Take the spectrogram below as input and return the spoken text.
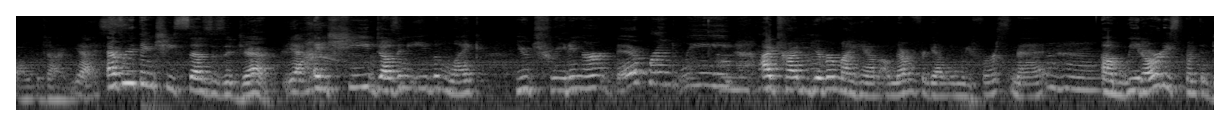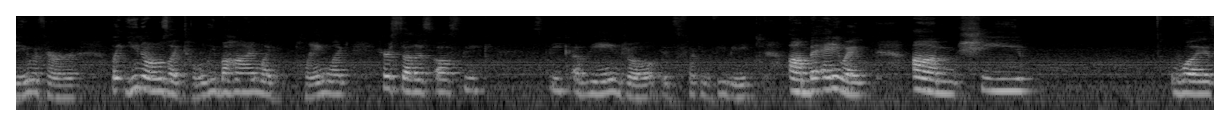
all the time. Yes. Everything she says is a gem. Yeah. And she doesn't even like you treating her differently. Oh I tried to give her my hand. I'll never forget when we first met. Mm-hmm. Um, we'd already spent the day with her, but you know, I was like totally behind, like playing like hairstylist. I'll speak speak of the angel. It's fucking Phoebe. Um, but anyway, um, she was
